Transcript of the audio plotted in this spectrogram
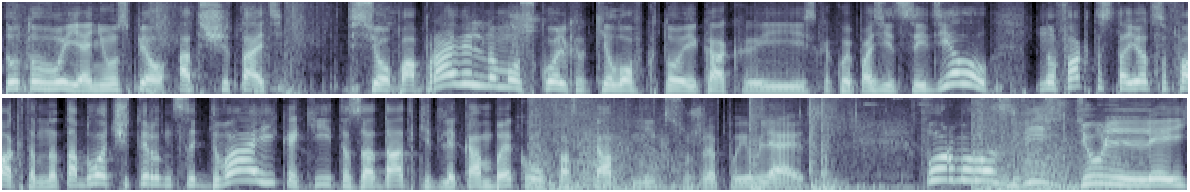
Тут, увы, я не успел отсчитать все по-правильному, сколько киллов кто и как, и с какой позиции делал. Но факт остается фактом. На табло 14-2 и какие-то задатки для камбэка у Fastcup Mix уже появляются. Формула звездюлей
